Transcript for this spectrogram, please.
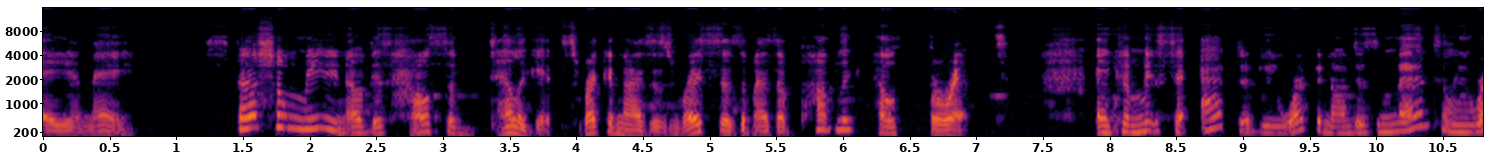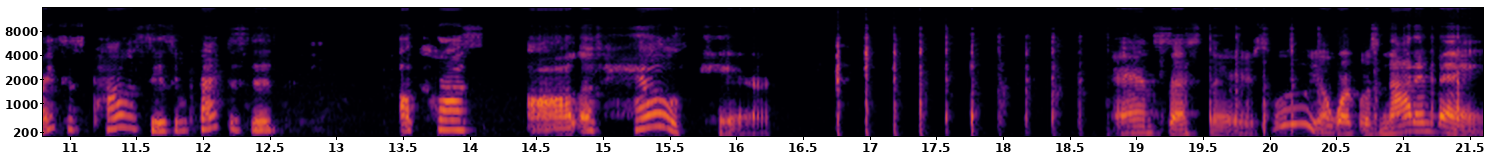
AMA, special meeting of this House of Delegates recognizes racism as a public health threat and commits to actively working on dismantling racist policies and practices across all of healthcare. Ancestors, Woo, your work was not in vain.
